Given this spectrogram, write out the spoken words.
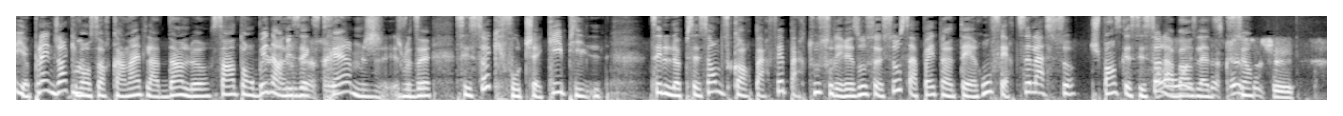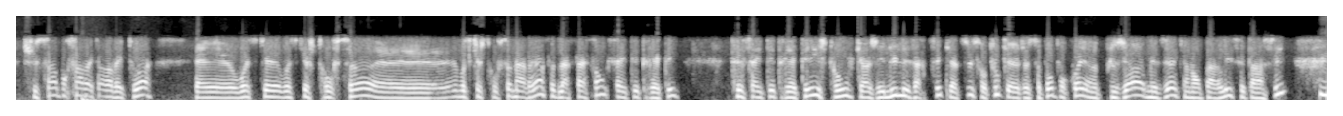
il y a plein de gens qui vont se reconnaître là-dedans, là, sans tomber dans les extrêmes. Je, je veux dire, c'est ça qu'il faut checker. Puis, tu sais, l'obsession du corps parfait partout sur les réseaux sociaux, ça peut être un terreau fertile à ça. Je pense que c'est ça la Ah base oui, de la discussion. Ça, je, je suis 100% d'accord avec toi. Euh, où est-ce que où est-ce que je trouve ça euh, où est-ce que je trouve ça navrant, c'est de la façon que ça a été traité? Sais, ça a été traité, je trouve, quand j'ai lu les articles là-dessus, surtout que je sais pas pourquoi, il y en a plusieurs médias qui en ont parlé ces temps-ci. Puis,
